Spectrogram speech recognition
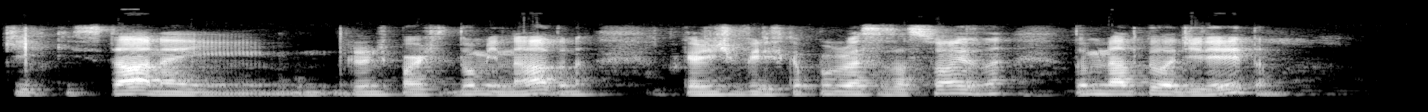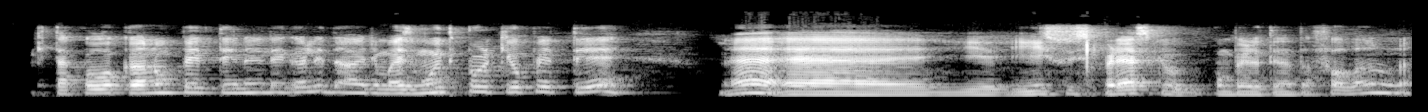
que, que está né, em grande parte dominado, né, porque a gente verifica por essas ações, né, dominado pela direita, que está colocando o PT na ilegalidade, mas muito porque o PT, né, é, e, e, isso expressa que o companheiro está falando, né,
